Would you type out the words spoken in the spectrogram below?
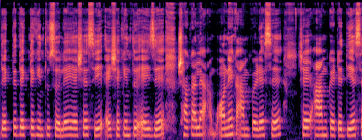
দেখতে দেখতে কিন্তু চলে এসেছি। এসে কিন্তু এই যে সকালে অনেক আম পেড়েছে, সেই আম কেটে দিয়েছে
